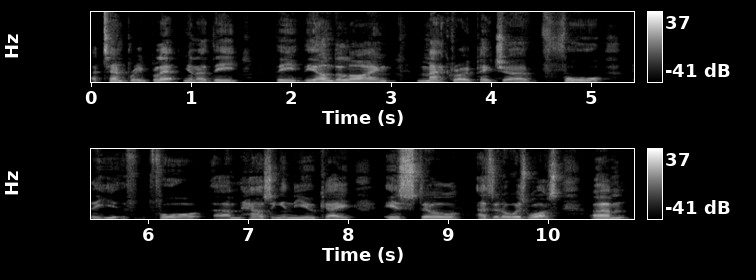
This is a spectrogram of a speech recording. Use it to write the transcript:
a temporary blip. You know, the the the underlying macro picture for the for um, housing in the UK is still as it always was. Um,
